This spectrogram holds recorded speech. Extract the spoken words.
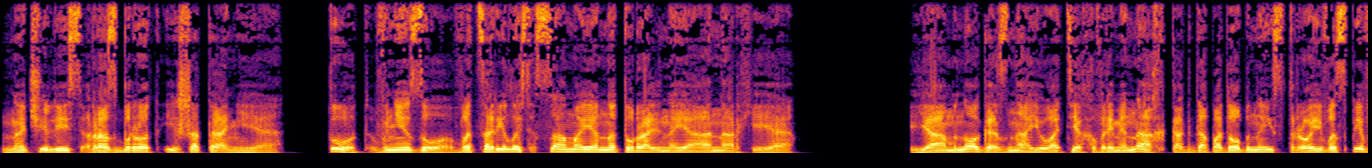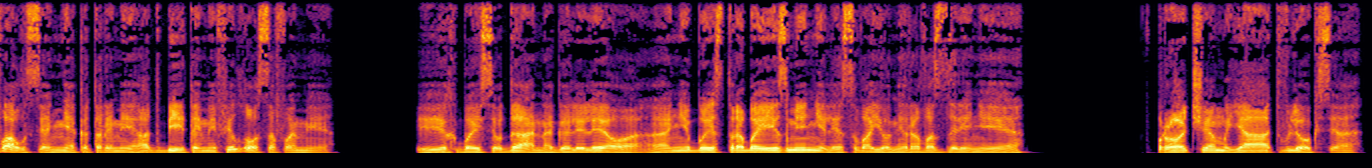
Начались разброд и шатания. тут, внизу, воцарилась самая натуральная анархия. Я много знаю о тех временах, когда подобный строй воспевался некоторыми отбитыми философами. Их бы сюда, на Галилео, они быстро бы изменили свое мировоззрение. Впрочем, я отвлекся.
